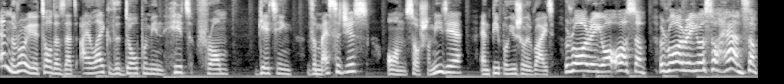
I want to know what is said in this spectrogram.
and Rory told us that I like the dopamine hit from getting the messages on social media and people usually write, Rory, you're awesome. Rory, you're so handsome.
